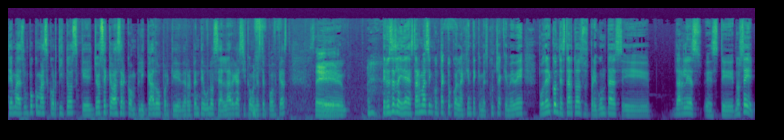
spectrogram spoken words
temas un poco más cortitos, que yo sé que va a ser complicado porque de repente uno se alarga, así como en este podcast. Sí. Eh, pero esa es la idea, estar más en contacto con la gente que me escucha, que me ve, poder contestar todas sus preguntas, eh, darles, este, no sé,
